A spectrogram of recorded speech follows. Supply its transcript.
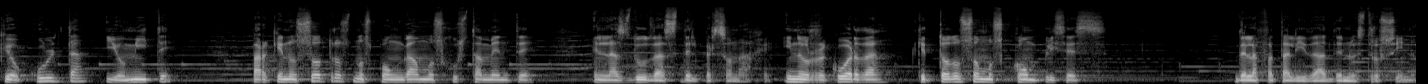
que oculta y omite, para que nosotros nos pongamos justamente en las dudas del personaje. Y nos recuerda que todos somos cómplices de la fatalidad de nuestro sino.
